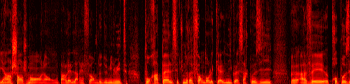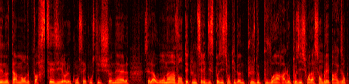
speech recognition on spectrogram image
il y a un changement. Alors, on parlait de la réforme de 2008. Pour rappel, c'est une réforme dans laquelle Nicolas Sarkozy euh, avait euh, proposé notamment de pouvoir saisir le Conseil constitutionnel. C'est là où on a inventé toute une série de dispositions qui donnent plus de pouvoir à l'opposition à l'Assemblée, par exemple.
